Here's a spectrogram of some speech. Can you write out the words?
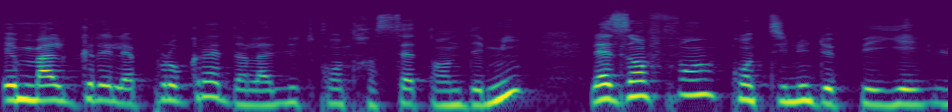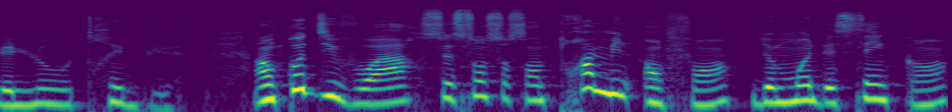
Et malgré les progrès dans la lutte contre cette endémie, les enfants continuent de payer le lourd tribut. En Côte d'Ivoire, ce sont 63 000 enfants de moins de 5 ans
